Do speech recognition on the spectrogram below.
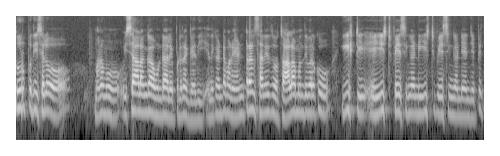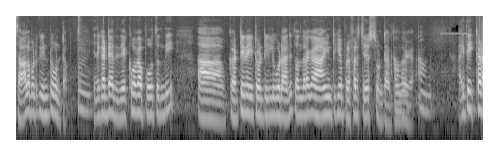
తూర్పు దిశలో మనము విశాలంగా ఉండాలి ఎప్పుడైనా గది. ఎందుకంటే మన ఎంట్రన్స్ అనేది చాలా మంది వరకు ఈస్ట్ ఈస్ట్ ఫేసింగ్ అండి ఈస్ట్ ఫేసింగ్ అండి అని చెప్పి చాలా మటుకు వింటూ ఉంటాం. ఎందుకంటే అది ఎక్కువగా పోతుంది. కట్టిన ఇటువంటి ఇల్లు కూడా అని తొందరగా ఆ ఇంటికే ప్రిఫర్ చేస్తుంటారు తొందరగా. అయితే ఇక్కడ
